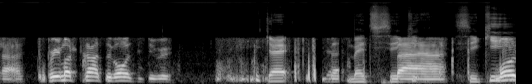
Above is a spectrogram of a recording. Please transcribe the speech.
c'est pretty much 30 secondes si tu veux. OK. Ben, Ben, tu sais ben, qui, c'est qui, moi,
